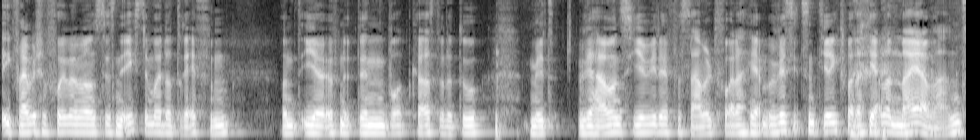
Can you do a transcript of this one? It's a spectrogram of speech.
Ich freue mich schon voll, wenn wir uns das nächste Mal da treffen und ihr eröffnet den Podcast oder du mit, wir haben uns hier wieder versammelt vor der Hermann, wir sitzen direkt vor der Hermann-Meyer-Wand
